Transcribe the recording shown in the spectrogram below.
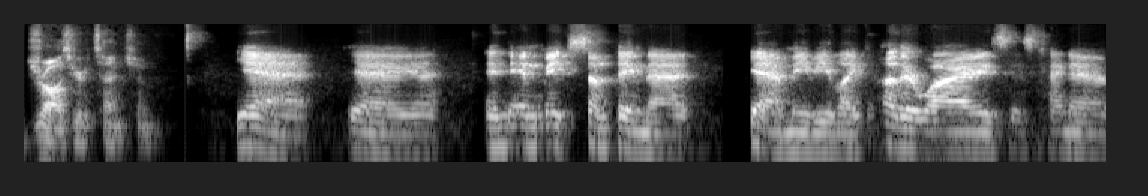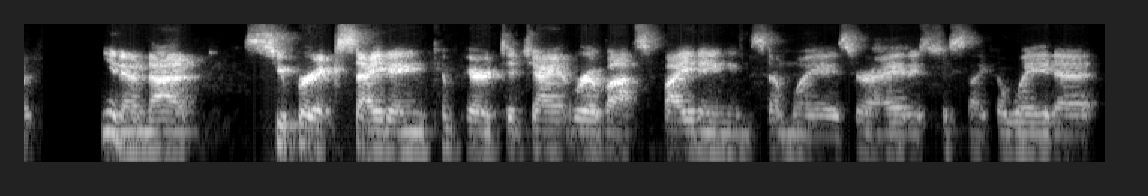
Draws your attention. yeah yeah yeah and and makes something that yeah maybe like otherwise is kind of you know not super exciting compared to giant robots fighting in some ways right it's just like a way to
